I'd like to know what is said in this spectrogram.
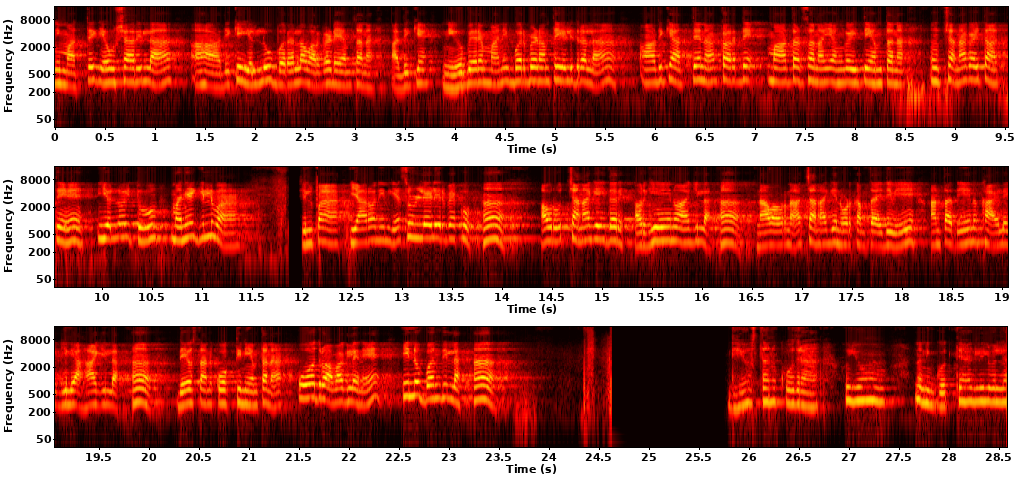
ನಿಮ್ಮ ಅತ್ತೆಗೆ ಹುಷಾರಿಲ್ಲ. ಅದಕ್ಕೆ ಎಲ್ಲೂ ಬರಲ್ಲ ಹೊರಗಡೆ ಅಂತಾನ. ಅದಕ್ಕೆ ನೀವು ಬೇರೆ ಮನೆಗೆ ಬರಬೇಡ ಅಂತ ಹೇಳಿದ್ರಲ್ಲ. ಅದಕ್ಕೆ ಅತ್ತೆನ ಕರೆದೆ, ಮಾತಾಡ್ಸೋಣ ಹೆಂಗೈತೆ ಅಂತಾನ. ಚೆನ್ನಾಗೈತಾ ಅತ್ತೆ? ಎಲ್ಲೋಯ್ತು? ಮನೆಗಿಲ್ವಾ? ಶಿಲ್ಪ, ಯಾರೋ ನಿನ್ಗೆ ಸುಳ್ಳು ಹೇಳಿರ್ಬೇಕು. ಹ, ಅವರು ಚೆನ್ನಾಗೇ ಇದ್ದಾರೆ. ಅವ್ರಿಗೇನು ಆಗಿಲ್ಲ. ಹ, ನಾವು ಅವ್ರನ್ನ ಚೆನ್ನಾಗಿ ನೋಡ್ಕೊಂತಾ ಇದೀವಿ. ಅಂತದೇನು ಕಾಯಿಲೆ ಗಿಲೆ ಆಗಿಲ್ಲ. ಹ, ದೇವಸ್ಥಾನಕ್ಕೆ ಹೋಗ್ತೀನಿ ಅಂತಾನೆ ಹೋದ್ರು ಅವಾಗ್ಲೇನೆ. ಇನ್ನು ಬಂದಿಲ್ಲ. ಹ. ದೇವಸ್ಥಾನಕ್ಕೆ ಹೋದ್ರ? ಅಯ್ಯೋ, ನನಗೆ ಗೊತ್ತೇ ಆಗಲಿಲ್ವಲ್ಲ.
